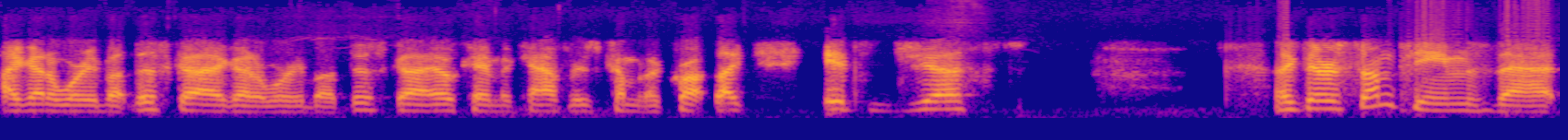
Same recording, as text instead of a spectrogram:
I got to worry about this guy, I got to worry about this guy. Okay, McCaffrey's coming across. Like it's just like there are some teams that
